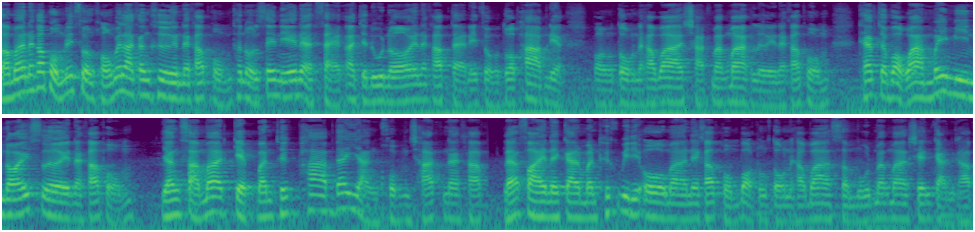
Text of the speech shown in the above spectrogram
ต่อมานะครับผมในส่วนของเวลากลางคืนนะครับ ผมถนนเส้นนี้เนี่ยแสงอาจจะดูน้อยนะครับ แต่ในส่วนของตัวภาพเนี่ยบอกตรงๆนะครับว่าชัดมากๆเลยนะครับ ผมแทบจะบอกว่าไม่มี noise เลยนะครับ ผม ยังสามารถเก็บบันทึกภาพได้อย่างคมชัดนะครับ และไฟล์ในการบันทึกวิดีโอมาเนี่ยครับผมบอกตรงๆนะครับว่าสมูทมากๆ เช่นกันครับ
